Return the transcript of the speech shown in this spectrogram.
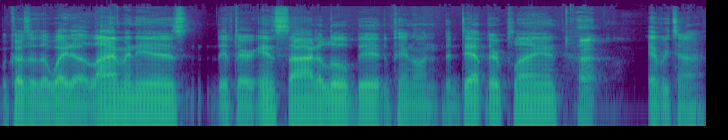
because of the way the alignment is. If they're inside a little bit, depending on the depth they're playing, Right. every time.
